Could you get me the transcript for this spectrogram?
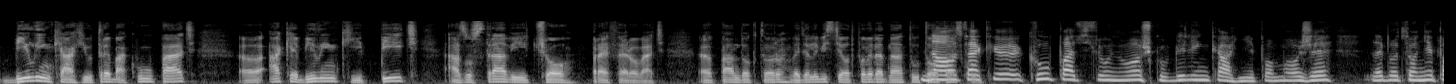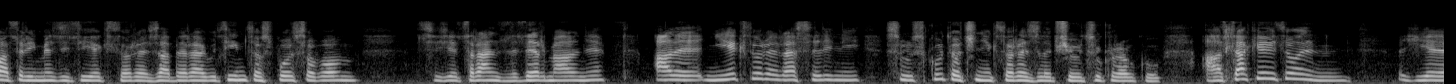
bylinkách ju treba kúpať, aké bylinky piť a zo stravy čo preferovať. Eh, pán doktor, vedeli by ste odpovedať na túto no, otázku? No, tak eh, kúpať tú nôžku v bylinkách nepomôže, lebo to nepatrí medzi tie, ktoré zaberajú týmto spôsobom, čiže transdermálne, ale niektoré rastliny sú skutočne, ktoré zlepšujú cukrovku. A takéto je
